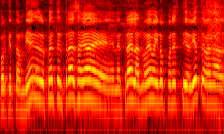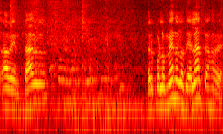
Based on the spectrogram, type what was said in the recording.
Porque también de repente entras allá en la entrada de la nueva y no pones pidevía, te van a, aventar. ¿no? Pero por lo menos los de adelante, vamos a ver.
